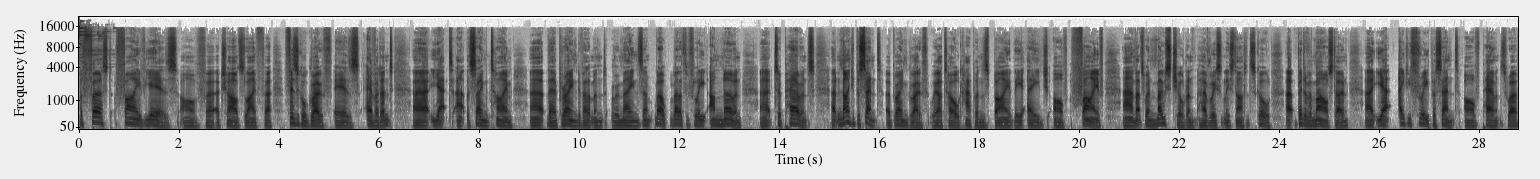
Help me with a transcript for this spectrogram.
the first five years of uh, a child's life, uh, physical growth is evident, uh, yet at the same time, uh, their brain development remains, um, well, relatively unknown uh, to parents. 90% of brain growth, we are told, happens by the age of five, and that's when most children have recently started school. A bit of a milestone, uh, yet 83% of parents were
